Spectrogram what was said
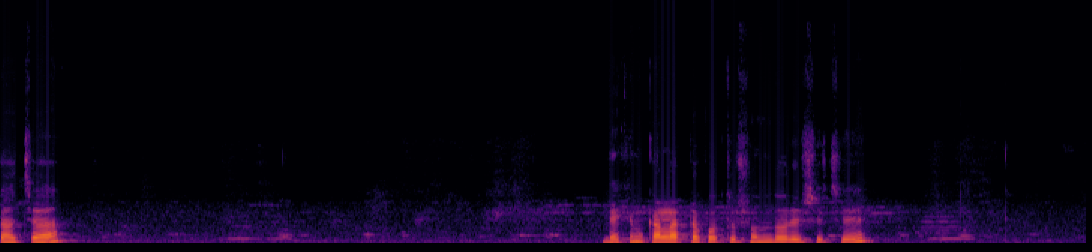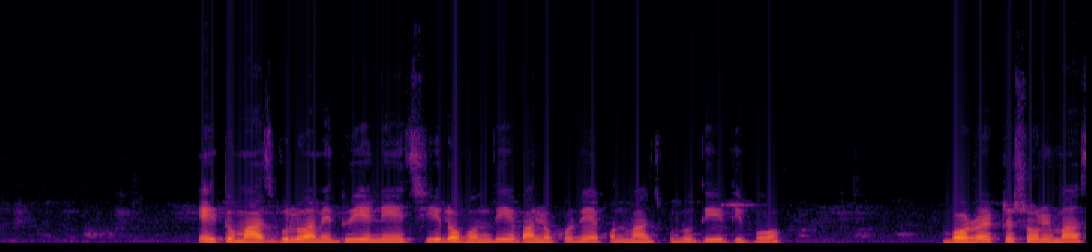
কাঁচা। দেখেন কালারটা কত সুন্দর এসেছে। এই তো মাছগুলো আমি ধুয়ে নিয়েছি, লবণ দিয়ে ভালো করে এখন মাছগুলো দিয়ে দিব। বড় একটা শোল মাছ।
